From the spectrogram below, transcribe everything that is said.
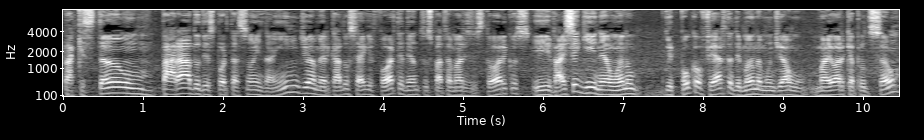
Paquistão, parado de exportações na Índia, o mercado segue forte dentro dos patamares históricos e vai seguir, né? Um ano de pouca oferta, demanda mundial maior que a produção.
